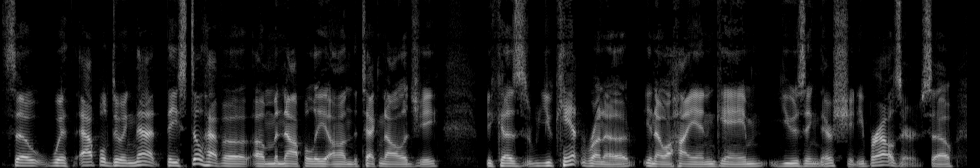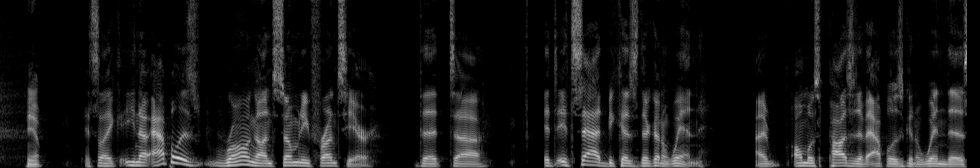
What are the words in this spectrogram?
So with Apple doing that, they still have a, a monopoly on the technology because you can't run a you know a high end game using their shitty browser. So Yep. It's like you know Apple is wrong on so many fronts here that uh, it, it's sad because they're going to win. I'm almost positive Apple is going to win this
